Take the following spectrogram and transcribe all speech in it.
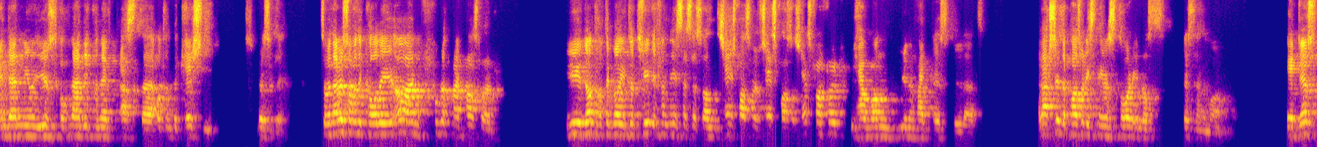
and then you use OpenID Connect as the authentication, basically. So whenever somebody calls you, oh, I forgot my password, you don't have to go into three different instances on change password, change password, change password. You have one unified place to do that. And actually, the password isn't even stored in those places anymore. They just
